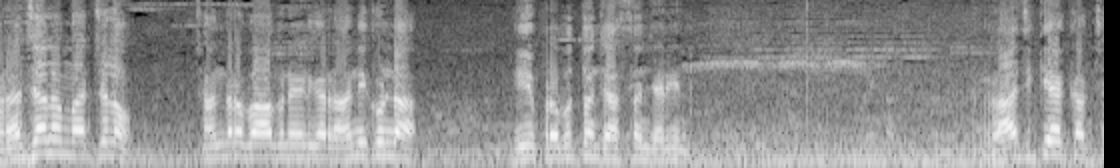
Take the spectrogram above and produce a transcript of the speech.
ప్రజల మధ్యలో చంద్రబాబు నాయుడు గారు రానికుండా ఈ ప్రభుత్వం చేస్తాం జరిగింది. రాజకీయ కక్ష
